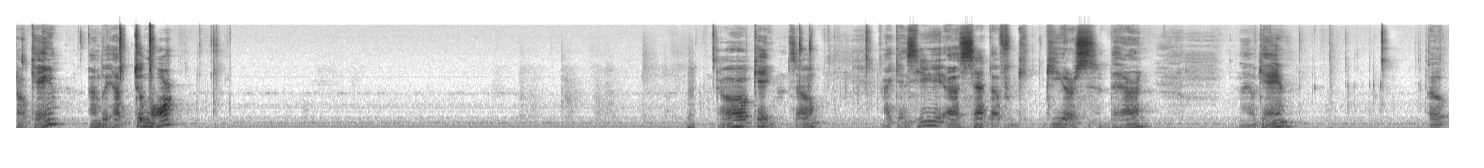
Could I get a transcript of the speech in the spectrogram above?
Okay, and we have two more. Okay, so I can see a set of gears there. Okay. Oh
